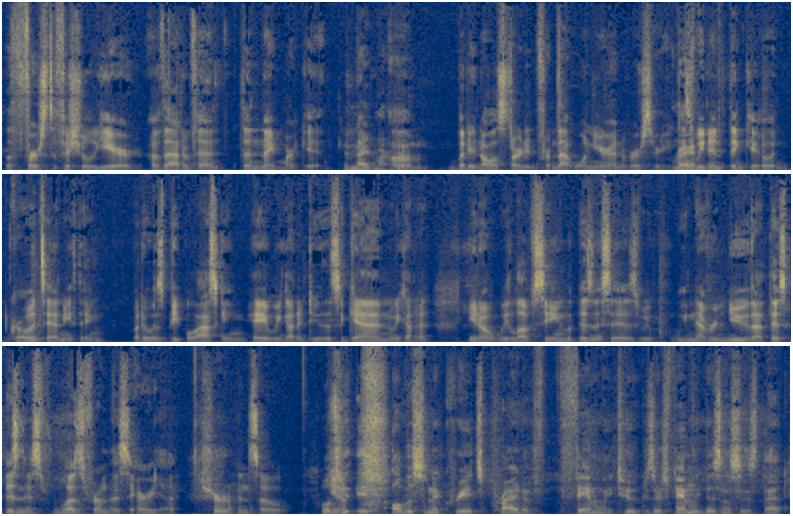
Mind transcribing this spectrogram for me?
The first official year of that event, the night market. the night market. Um, but it all started from that one year anniversary because Right. we didn't think it would grow into anything. But it was people asking, "Hey, we got to do this again. We got to, you know, we love seeing the businesses. We we never knew that this business was from this area, sure. and so Well, you know, it, all of a sudden it creates pride of family too, because there's family businesses that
